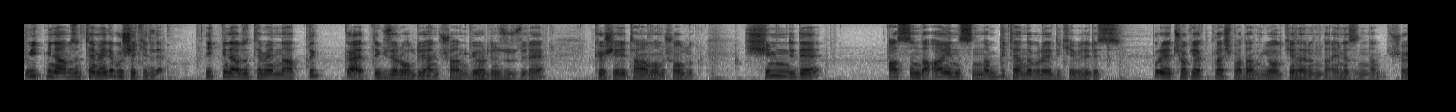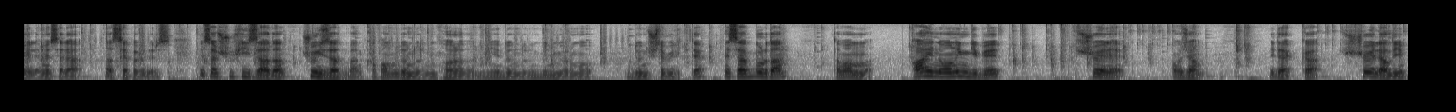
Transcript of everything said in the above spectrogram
Bu ilk binamızın temeli bu şekilde. İlk binamızın temelini attık. Gayet de güzel oldu yani şu an gördüğünüz üzere. Köşeyi tamamlamış olduk. Şimdi de aslında aynısından bir tane de buraya dikebiliriz. Buraya çok yaklaşmadan yol kenarında en azından şöyle mesela nasıl yapabiliriz? Mesela şu hizadan, şu hizadan ben kafamı döndürdüm bu arada. Niye döndürdüm bilmiyorum o dönüşle birlikte. Mesela buradan tamam mı? Aynı onun gibi şöyle hocam bir dakika şöyle alayım.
